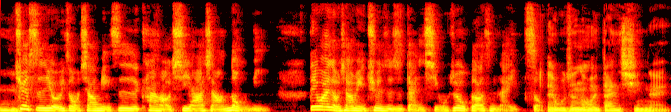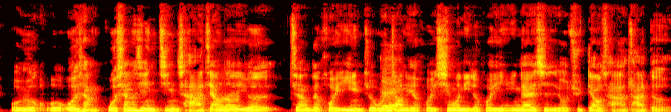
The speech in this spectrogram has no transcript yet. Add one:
嗯，确实有一种乡民是看好戏，他想要弄你；另外一种乡民确实是担心，所以我不知道是哪一种。哎、我真的会担心哎、我我我想我相信警察这样的一个、这样的回应，就文章里的回新闻里的回应，应该是有去调查他的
